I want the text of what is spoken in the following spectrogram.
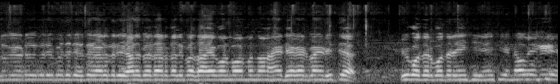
ચોવીસ અઠાવીસ ત્રીસ બત્રીસ તેત્રીસ અડત્રીસ ચાલીસ બેતાલીસ અડતાલીસ પચાસ એકાવન બાવન પંચાવન સાઠ એકાઠ પાંચ ઇત્તેર એકોતેર બોતેર એંશી એંશી નવ એંશી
